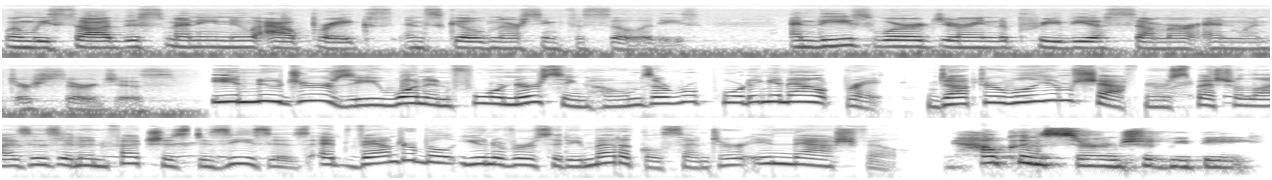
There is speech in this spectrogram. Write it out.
when we saw this many new outbreaks in skilled nursing facilities, and these were during the previous summer and winter surges. In New Jersey, one in four nursing homes are reporting an outbreak. Dr. William Schaffner specializes in infectious diseases at Vanderbilt University Medical Center in Nashville. How concerned should we be?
